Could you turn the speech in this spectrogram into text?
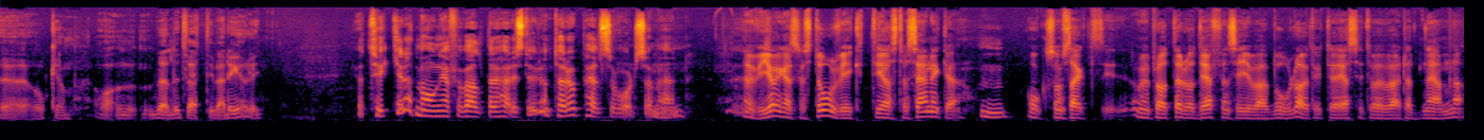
eh, och en, och en väldigt vettig värdering. Jag tycker att många förvaltare här i studion tar upp hälsovård som en vi har en ganska stor vikt i AstraZeneca. Mm. Och som sagt, om vi pratar då defensiva bolag tyckte jag Essity var värt att nämna.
